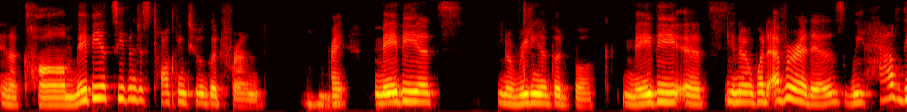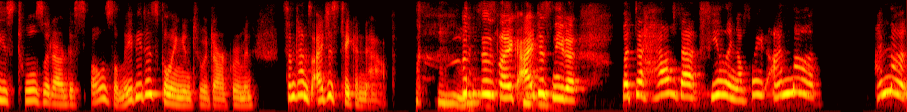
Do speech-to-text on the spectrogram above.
in a calm. Maybe it's even just talking to a good friend, mm-hmm. right? Maybe it's you know reading a good book maybe it's you know whatever it is we have these tools at our disposal maybe it is going into a dark room and sometimes i just take a nap mm-hmm. it's just like i just need a but to have that feeling of wait i'm not i'm not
